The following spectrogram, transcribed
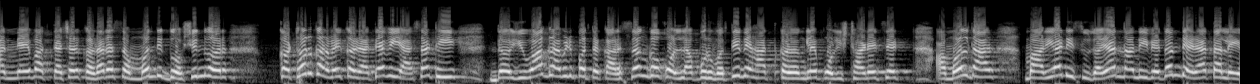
अन्याय व अत्याचार करणाऱ्या संबंधित दोषींवर कठोर कारवाई करण्यात यावी. यासाठी द युवा ग्रामीण पत्रकार संघ कोल्हापूर वतीने हातकळंगले पोलीस ठाण्याचे अंमलदार मारिया डिसुजा यांना निवेदन देण्यात आले.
